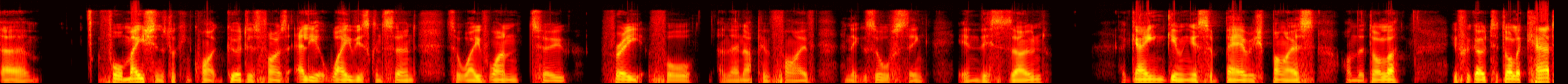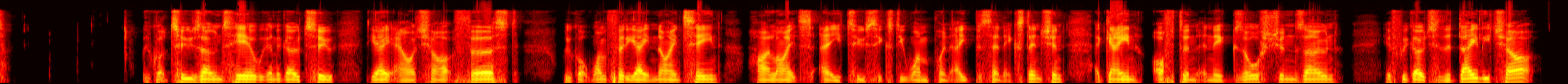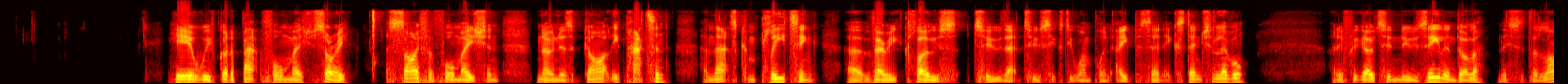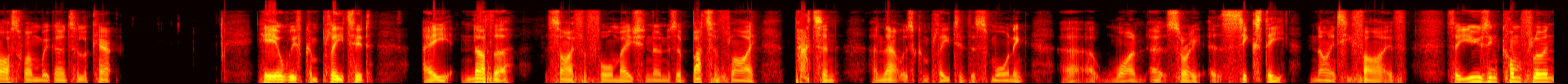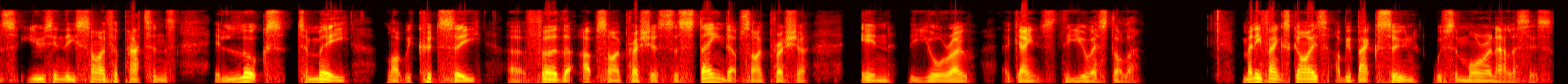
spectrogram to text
um, formation is looking quite good as far as Elliott wave is concerned. So wave one, two, three, four, and then up in five and exhausting in this zone. Again, giving us a bearish bias on the dollar. If we go to dollar CAD, We've got two zones here. We're going to go to the eight hour chart first. We've got 138.19 highlights a 261.8% extension. Again, often an exhaustion zone. If we go to the daily chart, here we've got a bat formation, sorry, a cipher formation known as Gartley pattern, and that's completing uh, very close to that 261.8% extension level. And if we go to New Zealand dollar, this is the last one we're going to look at. Here we've completed another cipher formation known as a butterfly pattern and that was completed this morning uh, at one uh, sorry at 60.95 so using confluence using these cipher patterns it looks to me like we could see uh, further upside pressure sustained upside pressure in the euro against the US dollar. Many thanks guys. I'll be back soon with some more analysis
